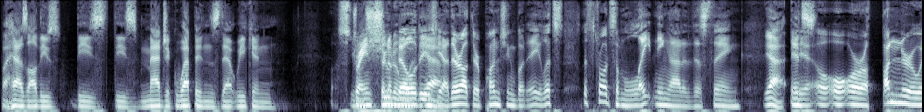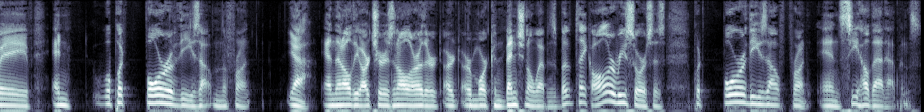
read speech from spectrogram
but has all these these these magic weapons that we can Strengths and abilities. yeah. yeah. they're out there punching, but hey, let's let's throw out some lightning out of this thing. yeah it's Yeah, or, or, or a thunder wave, and we'll put four of these out in the front, yeah and then all the archers and all our other our, our more conventional weapons. But take all our resources, put four of these out front, and see how that happens.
